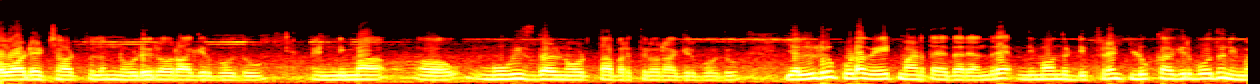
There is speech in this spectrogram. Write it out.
awarded short film ನೋಡಿರೋರಾಗಿರ್ಬೋದು ಆ್ಯಂಡ್ ನಿಮ್ಮ ಮೂವೀಸ್ಗಳು ನೋಡ್ತಾ ಬರ್ತಿರೋರಾಗಿರ್ಬೋದು ಎಲ್ಲರೂ ಕೂಡ ವೇಟ್ ಮಾಡ್ತಾ ಇದ್ದಾರೆ. ಅಂದರೆ ನಿಮ್ಮ ಒಂದು ಡಿಫ್ರೆಂಟ್ ಲುಕ್ ಆಗಿರ್ಬೋದು, ನಿಮ್ಮ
